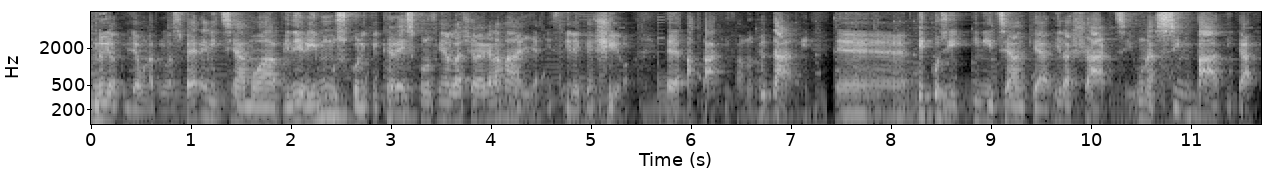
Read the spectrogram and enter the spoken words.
Noi raccogliamo una prima sfera, iniziamo a vedere i muscoli che crescono fino a lacerare la maglia, in stile Kenshiro. Eh, attacchi fanno più danni eh, e così inizia anche a rilasciarsi una simpatica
